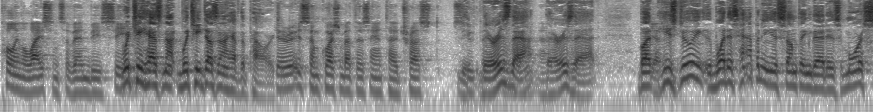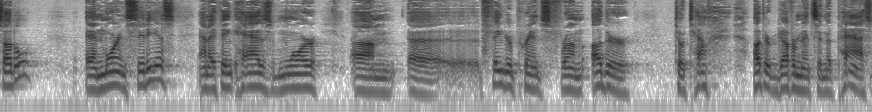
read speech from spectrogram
pulling the license of NBC. which he has not, which he does not have the power to. there is some question about this antitrust suit. There is that. There is that. But Yes. he's doing what is happening is something that is more subtle and more insidious, and I think has more um, uh, fingerprints from other total other governments in the past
